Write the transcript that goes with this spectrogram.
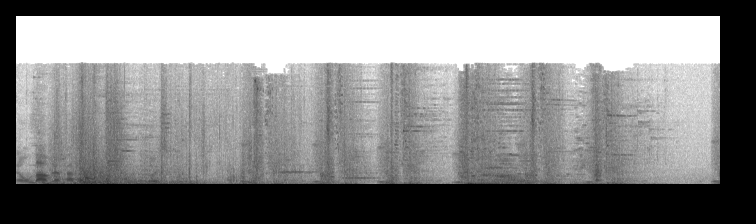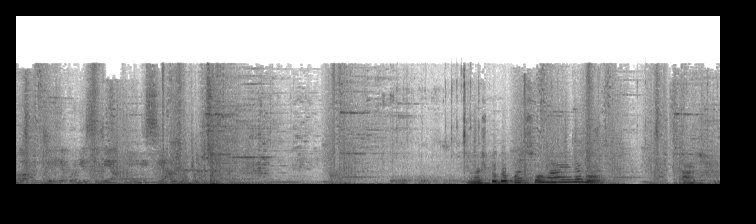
É um W a cada dois segundos. De reconhecimento iniciado. Eu acho que eu dou a solar ele agora. Acho.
